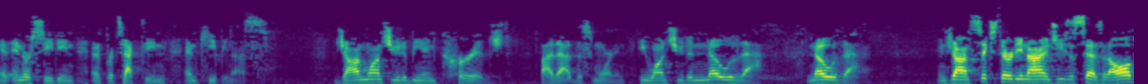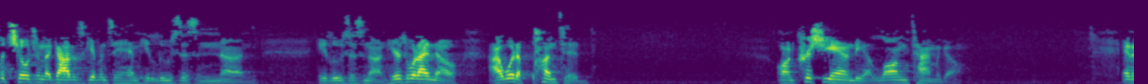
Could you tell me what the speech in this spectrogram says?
and interceding and protecting and keeping us. John wants you to be encouraged by that this morning. He wants you to know that. Know that. In John 6:39, Jesus says that all the children that God has given to him, he loses none. He loses none. Here's what I know. I would have punted on Christianity a long time ago. And,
